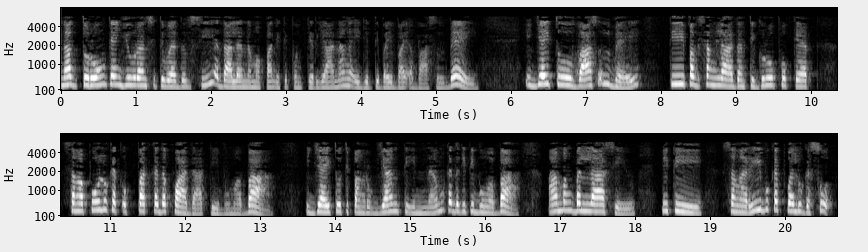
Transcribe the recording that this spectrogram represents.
Nagturong ti endurance iti Weddell Sea, adalan na mapan iti Puntiryana nga igid ti baybay a Basel Bay. Ijay to Basel Bay, ti pagsangladan ti grupo ket sangapulo ket upat kadakwada ti bumaba. Ijay to ti pangrugyan ti innam kadagiti bumaba, amang balasiw iti sangaribo ket walu gasot,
